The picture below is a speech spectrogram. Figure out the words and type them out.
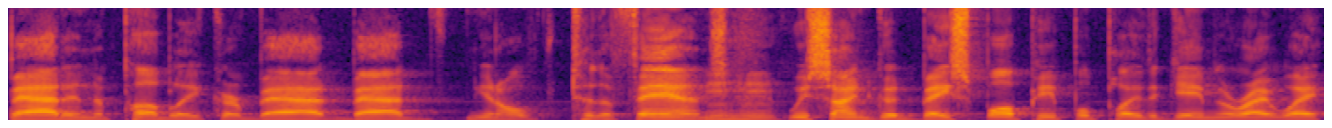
bad in the public or bad bad you know to the fans. Mm-hmm. We sign good baseball people, play the game the right way,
